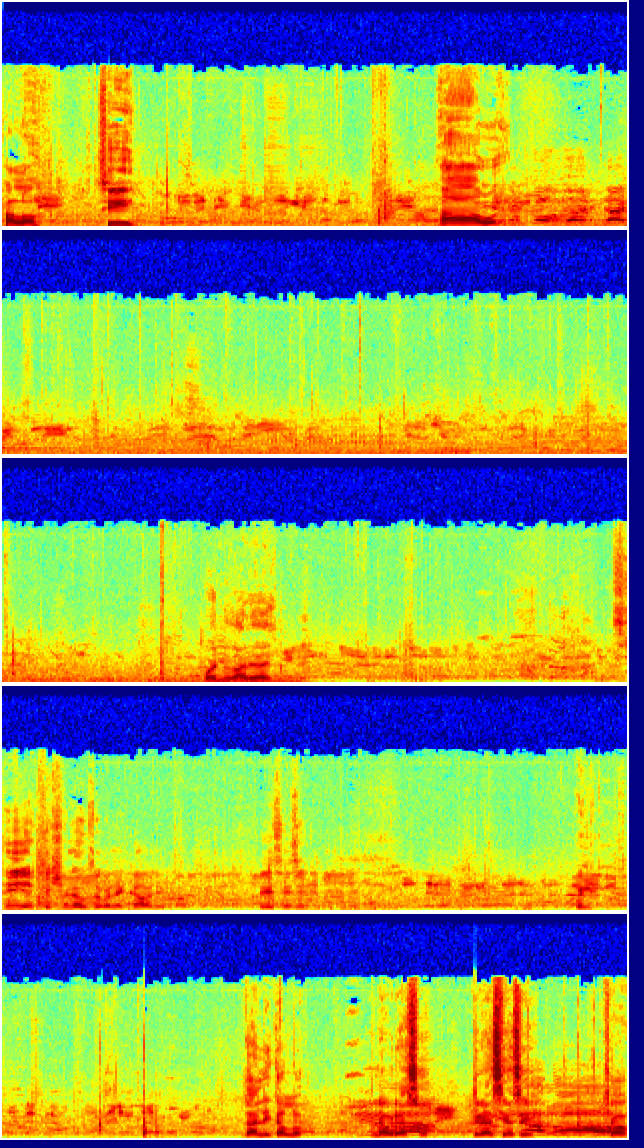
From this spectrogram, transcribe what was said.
Carlos. Sí. Ah, bu- Bueno, dale, dale. Sí, es que yo la uso con el cable. Sí, sí, sí. Bueno. Dale, Carlos. Un abrazo. Gracias, eh. Chao.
